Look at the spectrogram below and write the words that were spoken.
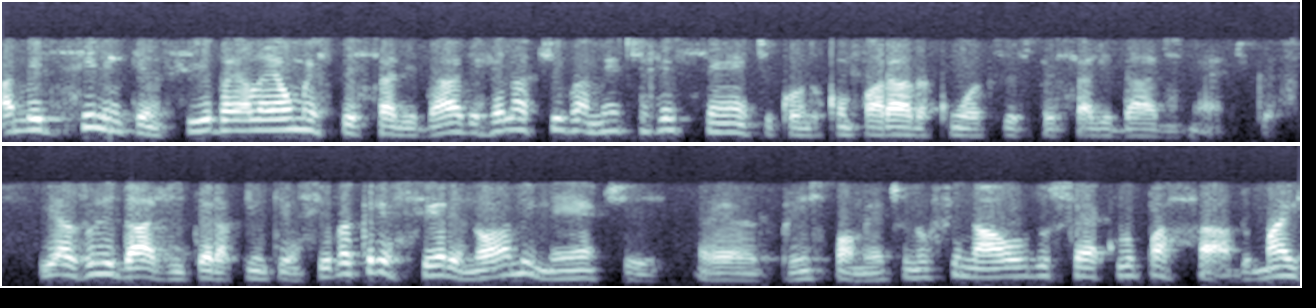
a medicina intensiva ela é uma especialidade relativamente recente quando comparada com outras especialidades médicas. E as unidades de terapia intensiva cresceram enormemente, é, principalmente no final do século passado, mas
